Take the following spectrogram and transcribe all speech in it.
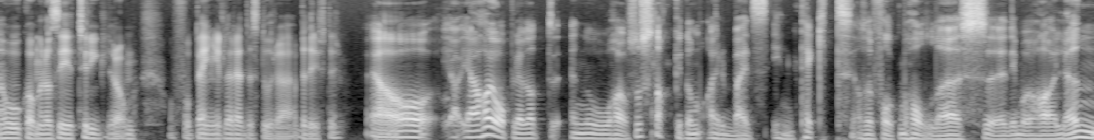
NHO kommer og sier trygler om å få penger til å redde store bedrifter. Ja, og jeg, har jo opplevd at NHO har også snakket om arbeidsinntekt. Altså folk må holdes, de må ha lønn,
